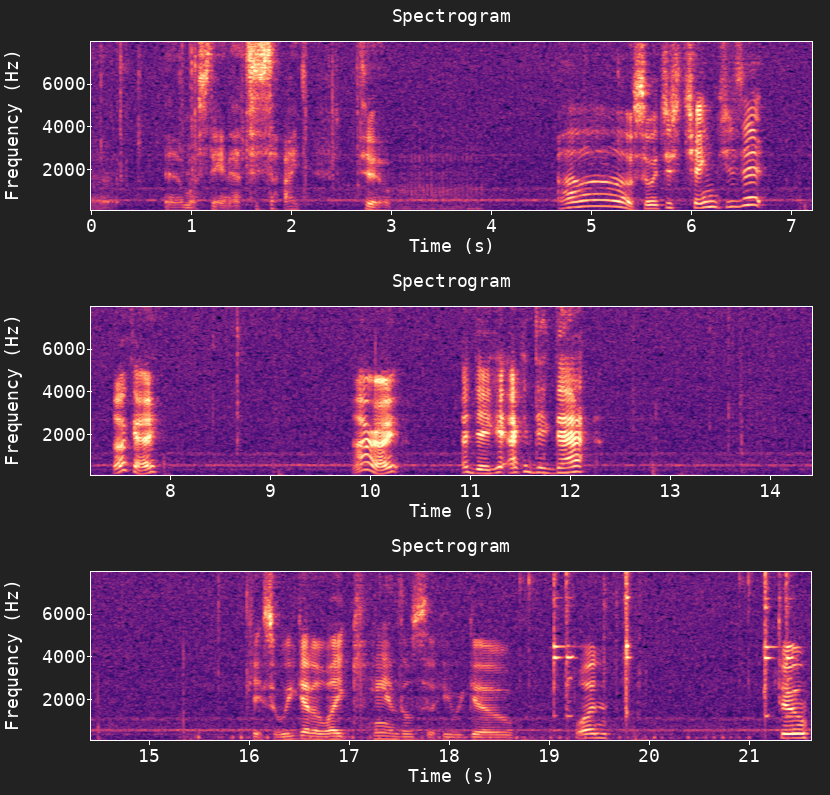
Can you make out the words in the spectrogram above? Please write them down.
Uh, and I'm gonna stand out the side. Two. Oh, so it just changes it? Okay. Alright. I dig it. I can dig that. Okay, so we gotta light candles, so here we go. One, two,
